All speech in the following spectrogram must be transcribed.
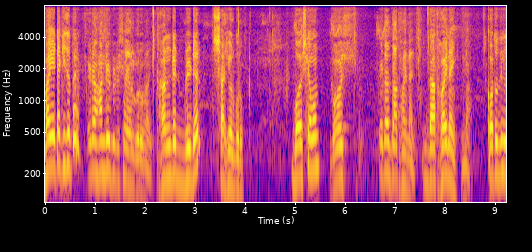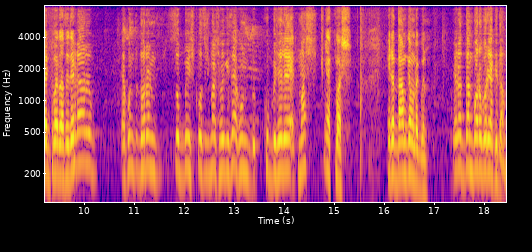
ভাই এটা কি জাতের? এটা হান্ড্রেড ব্রিডের সায়াল গরু ভাই। হান্ড্রেড ব্রিডের শাহিওল গরু। বয়স কেমন? বয়স এটা দাঁত হয় নাই। দাঁত হয় নাই? না। কতদিন লাগতে পারে দাঁত হইতে এটার এখন তো ধরেন চব্বিশ পঁচিশ মাস হয়ে গেছে এখন খুব বেশি হলে এক মাস। এক মাস। এটার দাম কেমন রাখবেন? এটার দাম বরাবর একই দাম।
